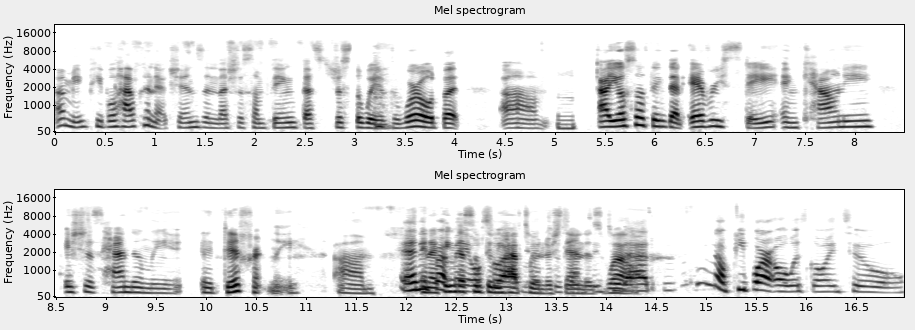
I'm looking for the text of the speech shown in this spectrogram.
I mean, people have connections, and that's just something that's just the way of the world. But um, I also think that every state and county is just handling it differently. Um, and, and I think that's something we have to understand as well. That, you know, people are always going to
